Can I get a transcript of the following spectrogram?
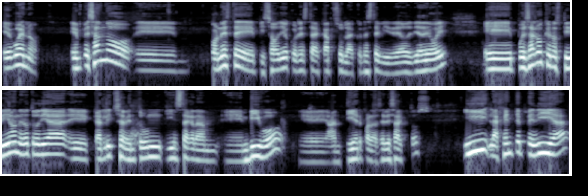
eh, bueno, empezando eh, con este episodio, con esta cápsula, con este video del día de hoy, eh, pues algo que nos pidieron el otro día, eh, Carlitos se aventó un Instagram en vivo, eh, antier para ser exactos, y la gente pedía,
